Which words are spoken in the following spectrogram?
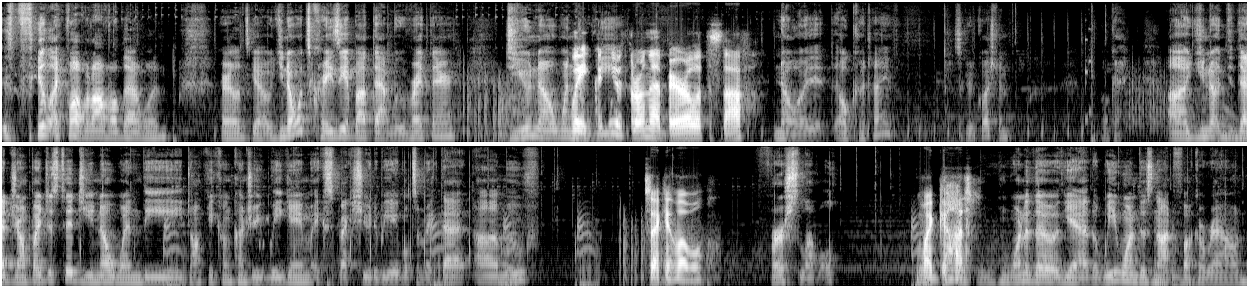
feel like popping off on that one. All right, let's go. You know what's crazy about that move right there? Do you know when Wait, the couldn't you have thrown that barrel at the stop? No, it, oh, could I? That's a good question. Okay. Uh, you know that jump I just did. Do you know when the Donkey Kong Country Wii game expects you to be able to make that uh, move? Second level. First level. Oh my god. One of the yeah, the Wii one does not fuck around.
